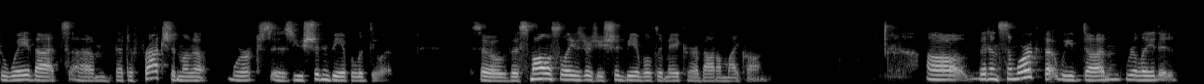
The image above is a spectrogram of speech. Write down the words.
the way that um, the diffraction limit works is you shouldn't be able to do it. So the smallest lasers you should be able to make are about a micron. Uh, but in some work that we've done related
